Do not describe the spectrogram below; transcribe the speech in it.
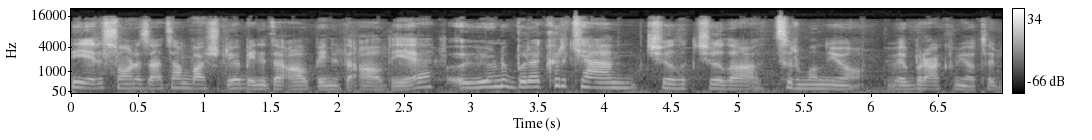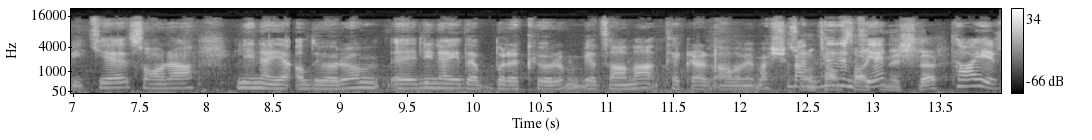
Diğeri sonra zaten başlıyor beni de al beni de al diye. Öbürünü bırakırken çığlık çığlığa tırmanıyor ve bırakmıyor tabii ki. Sonra Lina'yı alıyorum. E, Lina'yı da bırakıyorum yatağına tekrar ağlamaya başlıyor. Sonra tam dedim ki sakinleştiler. Hayır,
